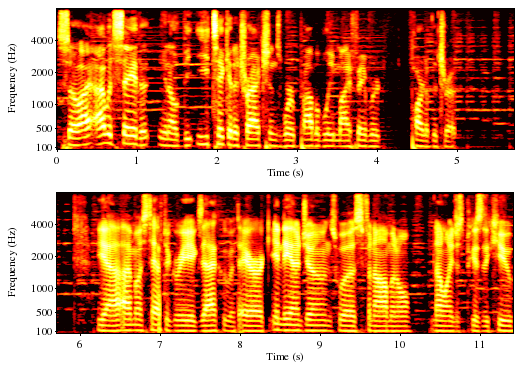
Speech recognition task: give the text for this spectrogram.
So I, I would say that you know the e-ticket attractions were probably my favorite part of the trip. Yeah, I must have to agree exactly with Eric. Indiana Jones was phenomenal, not only just because of the queue.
